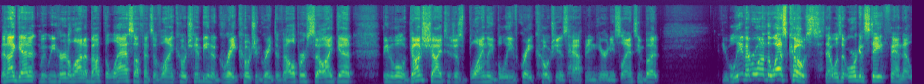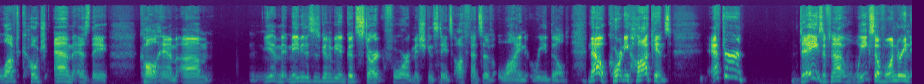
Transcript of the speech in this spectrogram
then I get it. We, we, heard a lot about the last offensive line coach, him being a great coach and great developer. So I get being a little gun shy to just blindly believe great coaching is happening here in East Lansing. But if you believe everyone on the West Coast that was an Oregon State fan that loved Coach M, as they call him, um, yeah, maybe this is going to be a good start for Michigan State's offensive line rebuild. Now, Courtney Hawkins, after days, if not weeks, of wondering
